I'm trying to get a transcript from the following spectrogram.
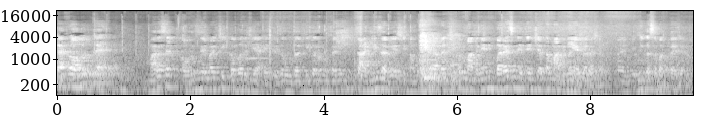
काय प्रॉब्लेम काय? महाराज साहेब औरंगजेबाची कबर जी आहे त्याचं उदात्तीकरण होतं ती काढली जावी अशी नमस्काराची पण मागणी आणि बऱ्याच नेत्यांची आता मागणी आहे जरा तुम्ही कसं बघताय याच्याकडे?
